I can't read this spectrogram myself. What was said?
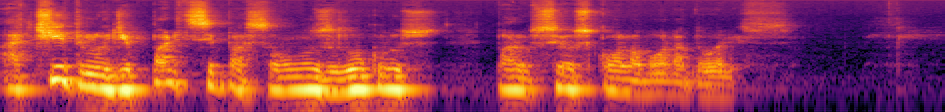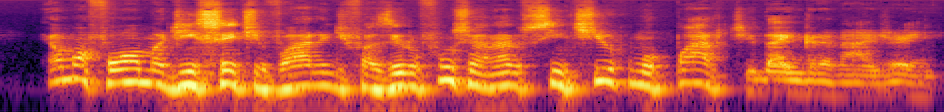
a título de participação nos lucros para os seus colaboradores. É uma forma de incentivar e de fazer o funcionário sentir como parte da engrenagem.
